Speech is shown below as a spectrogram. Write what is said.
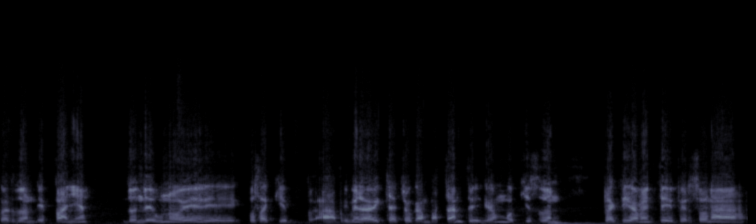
perdón, España, donde uno ve eh, cosas que a primera vista chocan bastante, digamos que son prácticamente personas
